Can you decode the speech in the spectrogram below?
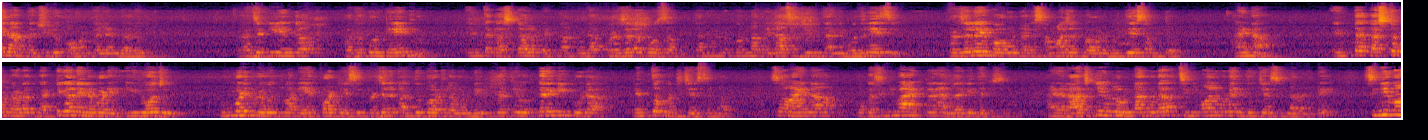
జనసేన అధ్యక్షుడు పవన్ కళ్యాణ్ గారు రాజకీయంగా పదకొండేండ్లు ఎంత కష్టాలు పెట్టినా కూడా ప్రజల కోసం తనకున్న విలాస జీవితాన్ని వదిలేసి ప్రజలే బాగుండాలి సమాజం బాగుండాలి ఉద్దేశంతో ఆయన ఎంత కష్టం ఉన్నాడో గట్టిగా నిలబడి ఈరోజు ఉమ్మడి ప్రభుత్వాన్ని ఏర్పాటు చేసి ప్రజలకు అందుబాటులో ఉండి ప్రతి ఒక్కరికి కూడా ఎంతో మంచి చేస్తున్నారు. సో ఆయన ఒక సినిమా యాక్టర్ అని అందరికీ తెలుసు. ఆయన రాజకీయంలో ఉన్నా కూడా సినిమాలు కూడా ఎందుకు చేస్తున్నారంటే సినిమా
